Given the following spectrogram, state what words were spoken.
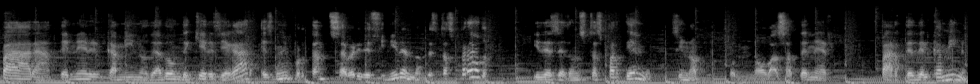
para tener el camino de a dónde quieres llegar, es muy importante saber y definir en dónde estás parado. y desde dónde estás partiendo. Si no, pues no vas a tener parte del camino.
